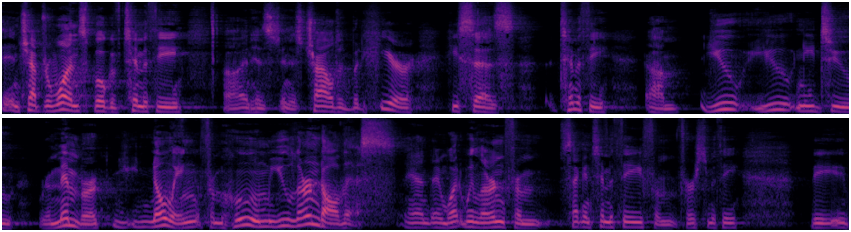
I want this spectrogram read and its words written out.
in chapter 1, spoke of Timothy uh, in, his, in his childhood, but here he says, Timothy, um, you, you need to remember knowing from whom you learned all this and, and what we learned from 2 timothy from 1 timothy. The,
